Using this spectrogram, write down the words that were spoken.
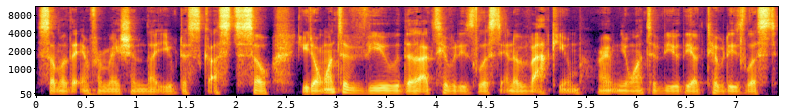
some of the information that you've discussed. So you don't want to view the activities list in a vacuum, right? You want to view the activities list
